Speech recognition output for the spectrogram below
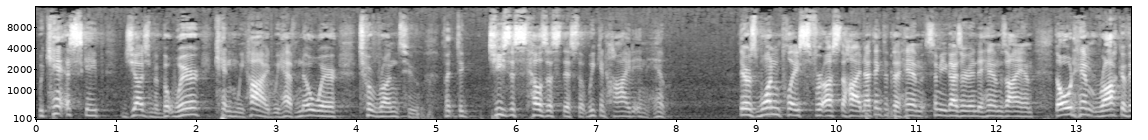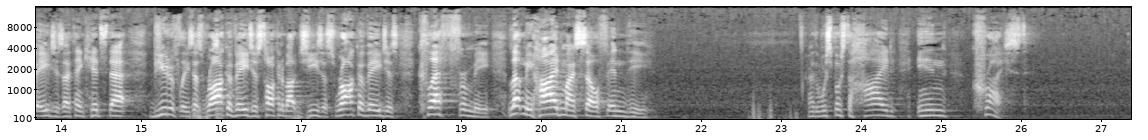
We can't escape judgment, but where can we hide? We have nowhere to run to. But the, Jesus tells us this that we can hide in Him there's one place for us to hide. And I think that the hymn, some of you guys are into hymns, I am. The old hymn, Rock of Ages, I think hits that beautifully. It says, Rock of Ages, talking about Jesus. Rock of Ages, cleft for me. Let me hide myself in thee. Right, we're supposed to hide in Christ.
